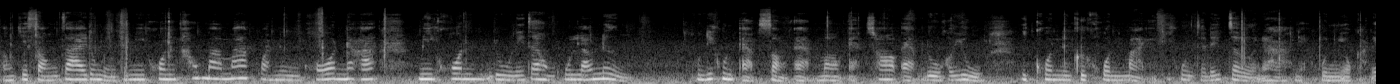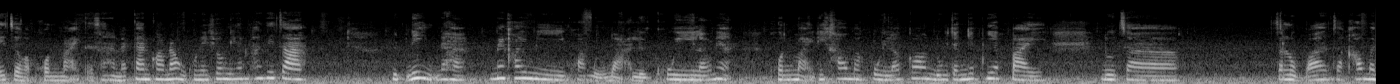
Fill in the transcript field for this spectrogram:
สองจิตสองใจดูเหมือนจะมีคนเข้ามามากกว่าหนึ่งคนนะคะ มีคนอยู่ในใจของคุณแล้วหนึ่งคุณที่คุณแอบส่องแอบมองแอบชอบแอบดูเขาอยู่ อีกคนหนึ่งคือคนใหม่ที่คุณจะได้เจอนะคะเนี่ยคุณมีโอกาสได้เจอกับคนใหม่ แต่สถานการณ์ความรักของคุณในช่วงนี้ค่อนข้างที่จะหยุดนิ่งนะคะ ไม่ค่อยมีความหวือหวาหรือคุยแล้วเนี่ย คนใหม่ที่เข้ามาคุยแล้วก็ดูจะเงียบๆไป ดูจะสรุปว่าจะเข้ามา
